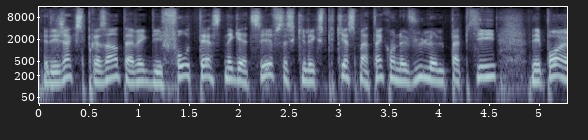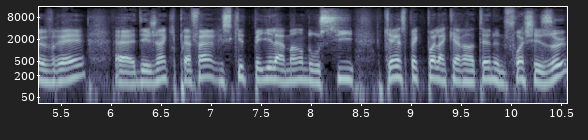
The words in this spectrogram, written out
il y a des gens qui se présentent avec des faux tests négatifs. C'est ce qu'il expliquait ce matin qu'on a vu là, le papier n'est pas un vrai. Euh, des gens qui préfèrent risquer de payer l'amende aussi, qui respectent pas la quarantaine une fois chez eux.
